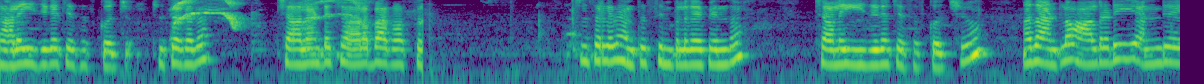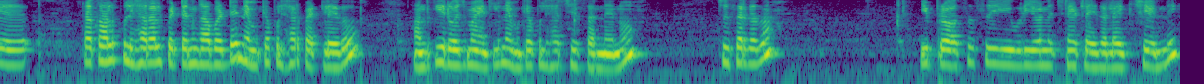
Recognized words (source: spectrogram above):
చాలా ఈజీగా చేసేసుకోవచ్చు. చూసారు కదా? చాలా అంటే చాలా బాగా వస్తుంది. చూసారు కదా ఎంత సింపుల్గా అయిపోయిందో. చాలా ఈజీగా చేసేసుకోవచ్చు. దాంట్లో ఆల్రెడీ అన్ని రకాల పులిహోరాలు పెట్టాను కాబట్టి నిమ్మకాయ పులిహోర పెట్టలేదు. అందుకే ఈరోజు మా ఇంట్లో నిమ్మకాయ పులిహోర చేశాను నేను. చూసారు కదా? ఈ ప్రాసెస్ ఈ వీడియో నచ్చినట్లయితే లైక్ చేయండి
